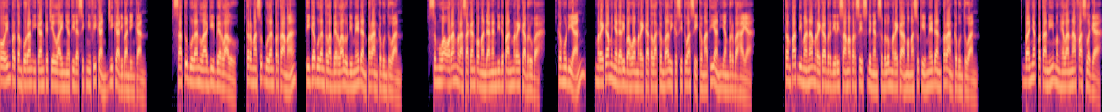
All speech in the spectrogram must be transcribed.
Poin pertempuran ikan kecil lainnya tidak signifikan jika dibandingkan. Satu bulan lagi berlalu. Termasuk bulan pertama, tiga bulan telah berlalu di medan perang kebuntuan. Semua orang merasakan pemandangan di depan mereka berubah. Kemudian, mereka menyadari bahwa mereka telah kembali ke situasi kematian yang berbahaya. Tempat di mana mereka berdiri sama persis dengan sebelum mereka memasuki medan perang kebuntuan. Banyak petani menghela nafas lega.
